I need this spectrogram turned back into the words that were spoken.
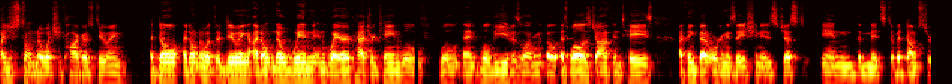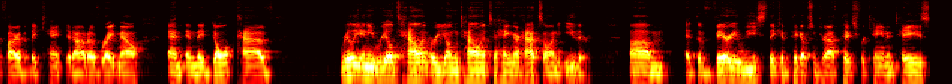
I just don't know what Chicago's doing. I don't I don't know what they're doing. I don't know when and where Patrick Kane will will and will leave as long as well as Jonathan Toews. I think that organization is just in the midst of a dumpster fire that they can't get out of right now. And, and they don't have really any real talent or young talent to hang their hats on either. Um, at the very least, they could pick up some draft picks for Kane and Toews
